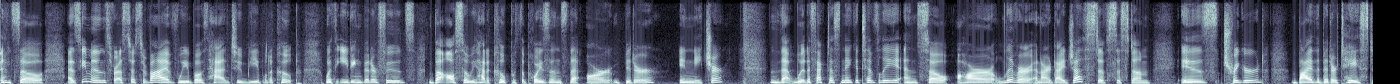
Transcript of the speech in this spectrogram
And so, as humans, for us to survive, we both had to be able to cope with eating bitter foods, but also we had to cope with the poisons that are bitter in nature that would affect us negatively. And so our liver and our digestive system is triggered by the bitter taste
